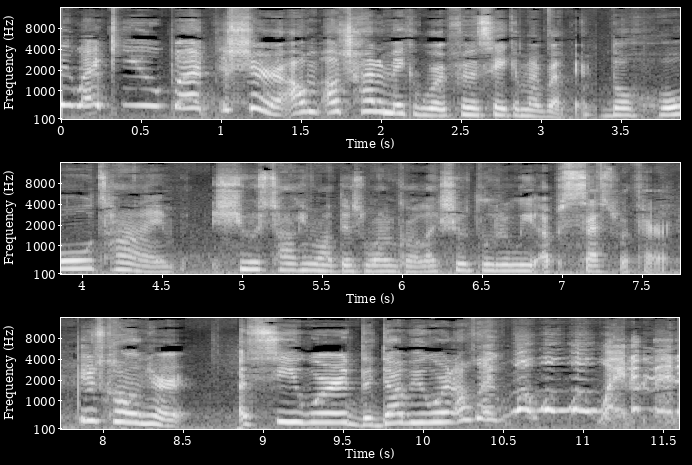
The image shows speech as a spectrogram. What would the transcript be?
really like you, but sure, I'll, I'll try to make it work for the sake of my brother. The whole time, she was talking about this one girl, like she was literally obsessed with her. She was calling her a C word, the W word. I was like, whoa, whoa, whoa, wait a minute.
